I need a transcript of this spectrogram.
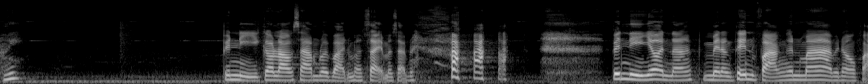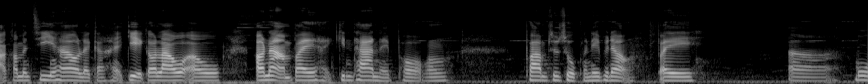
เฮ้ยเป็นหนี้เกาเราสามร้อยบาทมาใส่มาใส่ เป็นหนี้ย้อนนะแม่นางเท่นฝากเงินมาพี่น้องฝากคำบัญชีเฮาอะไรกันให้เจ๊เกาเราเอาเอาน้ำไปให้กินท่านให้พอของฟาร์มสุสุกอันนี้พี่น้องไปอ่าหมู่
